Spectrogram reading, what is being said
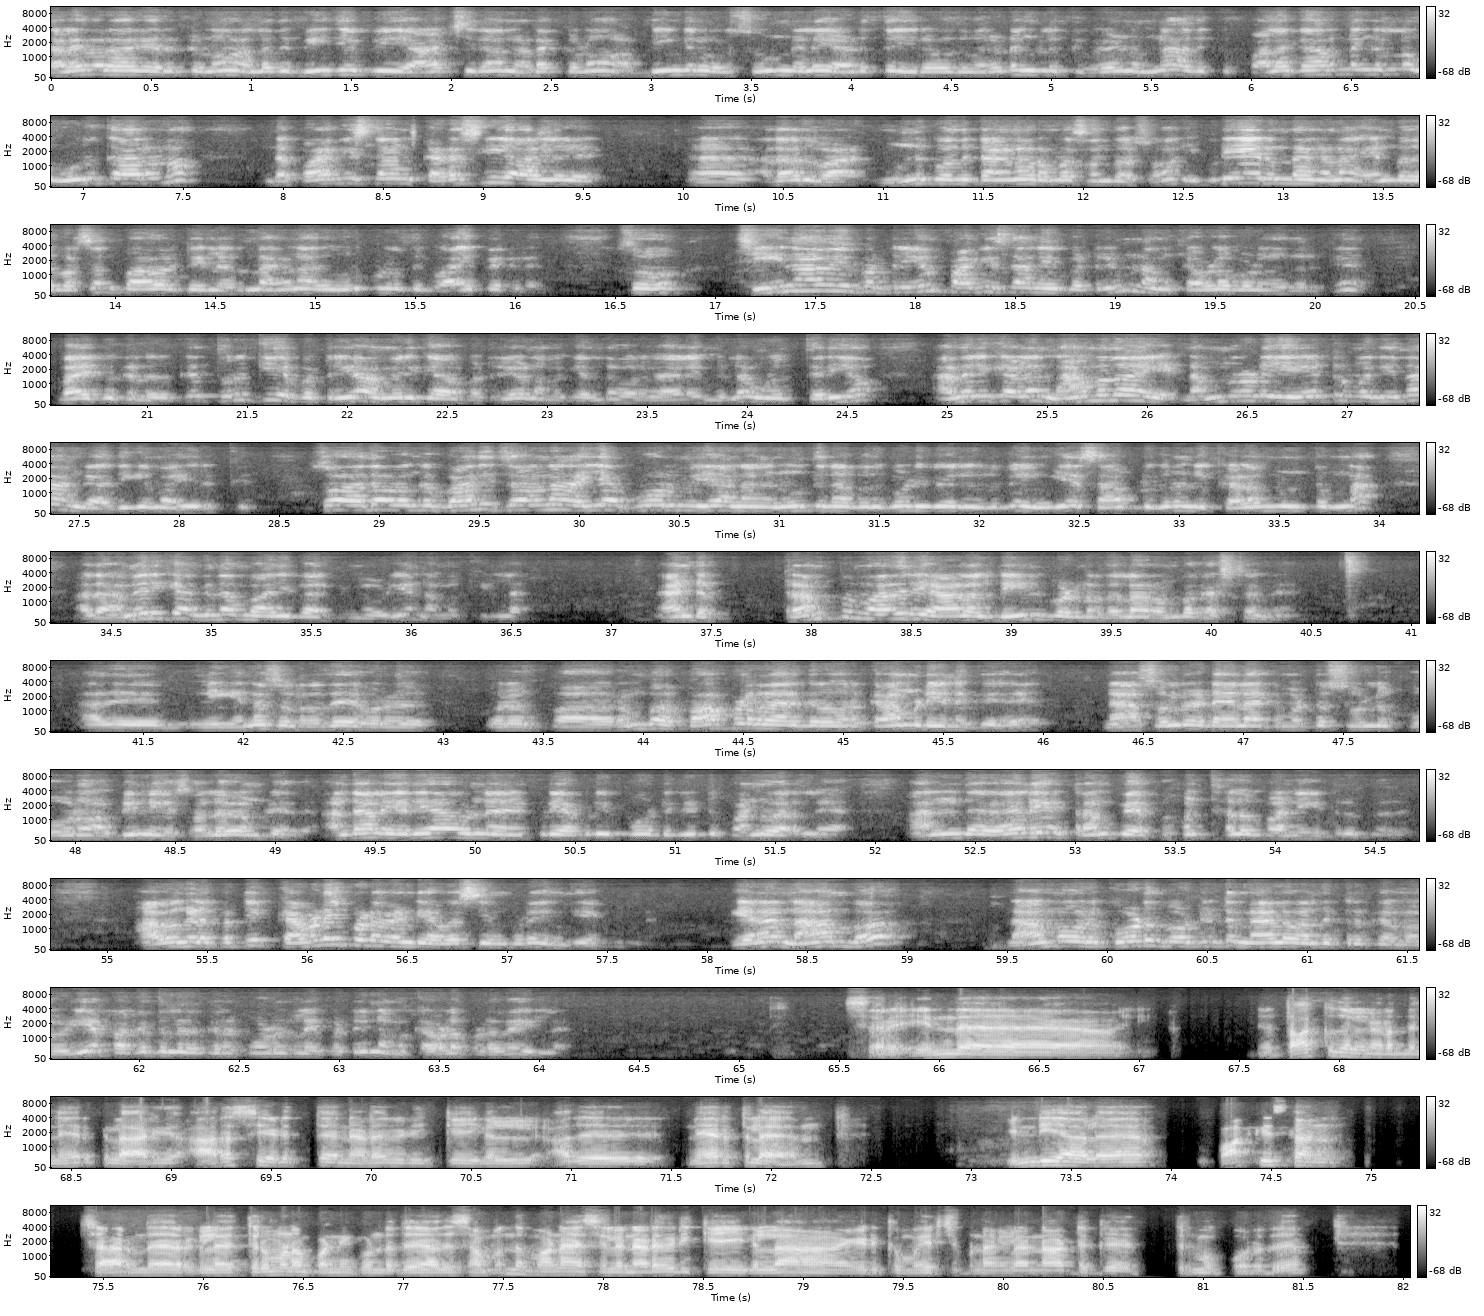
தலைவராக இருக்கணும் அல்லது பிஜேபி ஆட்சி தான் நடக்கணும் அப்படிங்கிற ஒரு சூழ்நிலை அடுத்த இருபது வருடங்களுக்கு வேணும்னா அதுக்கு பல காரணங்கள்ல ஒரு காரணம் இந்த பாகிஸ்தான் கடைசி ஆளு அதாவது வா- முன்னுக்கு வந்துட்டாங்கன்னா ரொம்ப சந்தோஷம். இப்படியே இருந்தாங்கன்னா எண்பது பர்சன்ட் பாவர்ட்டியில இருந்தாங்கன்னா அது உருப்படுறதுக்கு வாய்ப்பே கிடையாது. ஸோ சீனாவை பற்றியும் பாகிஸ்தானை பற்றியும் நாம் கவலைப்படுவதற்கு வாய்ப்புகள் இருக்கு. துருக்கியை பற்றியோ அமெரிக்காவை பற்றியோ நமக்கு எந்த ஒரு வேலையும் இல்லை. உங்களுக்கு தெரியும் அமெரிக்கால நாம தான் நம்மளுடைய ஏற்றுமதி தான் அங்க அதிகமா இருக்கு. ஸோ அதை அவங்க பாதிச்சாங்கன்னா ஐயா போர்மையா நாங்க நூத்தி நாற்பது கோடி பேர் இருக்கோம் இங்கேயே சாப்பிட்டுக்கிறோம் நீ கிளம்புட்டோம்னா அது அமெரிக்காவுக்கு தான் பாதிப்பா இருக்குமே ஒழிய நமக்கு இல்லை. அண்ட் ட்ரம்ப் மாதிரி ஆளால் டீல் பண்றதெல்லாம் ரொம்ப கஷ்டங்க. அது நீங்க என்ன சொல்றது? ஒரு ஒரு ரொம்ப பாப்புலரா இருக்கிற ஒரு காமெடியனுக்கு நான் சொல்ற டைலாக் மட்டும் சொல்லு போறோம் அப்படின்னு நீங்க சொல்லவே முடியாது. அந்தால எதையா ஒண்ணு இப்படி அப்படி போட்டுக்கிட்டு பண்ணுவார் இல்லையா? அந்த வேலையை ட்ரம்ப் எப்ப வந்தாலும் பண்ணிக்கிட்டு இருப்பாரு. அவங்களை பற்றி கவலைப்பட வேண்டிய அவசியம் கூட இந்தியாவுக்கு இல்லை. ஏன்னா நாம நாம ஒரு கோடு போட்டுட்டு மேல வந்துட்டு இருக்க வழியா பக்கத்துல இருக்கிற கோடுகளை பற்றி நம்ம கவலைப்படவே இல்லை. சார் இந்த தாக்குதல் நடந்த நேரத்துல அரசு எடுத்த நடவடிக்கைகள் அது நேரத்துல இந்தியால பாகிஸ்தான் சார்ந்தவர்களை திருமணம் பண்ணி கொண்டது அது சம்பந்தமான சில நடவடிக்கைகள்லாம் எடுக்க முயற்சி பண்ணாங்களா? நாட்டுக்கு திரும்ப போறது.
